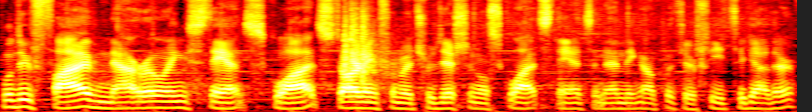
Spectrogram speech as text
We'll do five narrowing stance squats, starting from a traditional squat stance and ending up with your feet together.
